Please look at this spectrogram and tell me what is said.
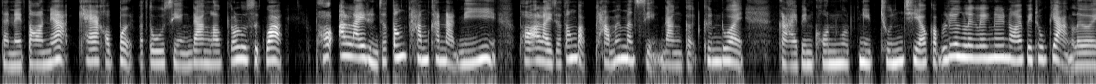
แต่ในตอนเนี้ยแค่เขาเปิดประตูเสียงดัง เราก็รู้สึกว่า เพราะอะไรถึงจะต้องทำขนาดนี้ เพราะอะไรจะต้องแบบทำให้มันเสียงดังเกิดขึ้นด้วย กลายเป็นคนหงุดหงิดชุนเฉียวกับเรื่องเล็กๆ น้อยๆ ไปทุกอย่างเลย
